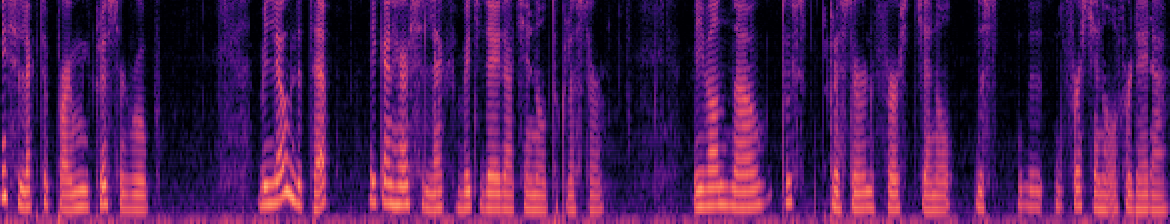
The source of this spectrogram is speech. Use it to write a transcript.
we select the primary cluster group. Below the tab, we can here select which data channel to cluster. We want now to cluster the first channel, this, the, the first channel of our data.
